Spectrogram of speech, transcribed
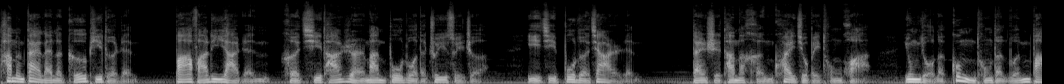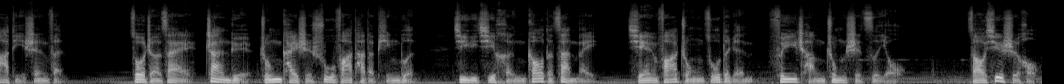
他们带来了格皮德人。巴伐利亚人和其他日耳曼部落的追随者，以及布勒加尔人，但是他们很快就被同化，拥有了共同的伦巴底身份。作者在战略中开始抒发他的评论，给予其很高的赞美。遣发种族的人非常重视自由。早些时候，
